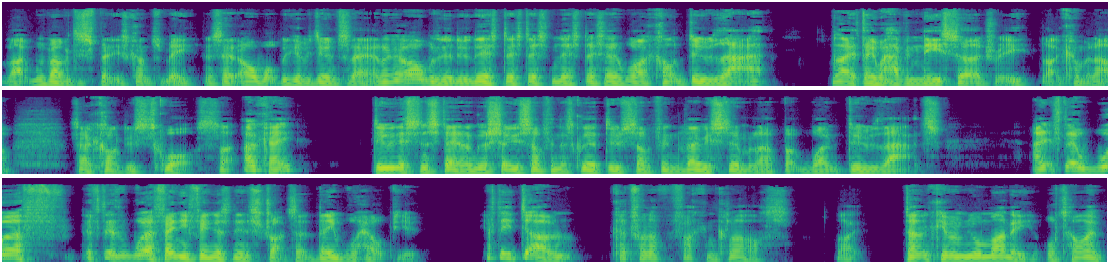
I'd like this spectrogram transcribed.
like with other disabilities come to me and said, Oh, what we going to be doing today? And I go, Oh, we're going to do this, this, this, and this. And they said, Well, I can't do that. Like if they were having knee surgery, like coming up. So I can't do squats. Like, okay, do this instead. I'm going to show you something that's going to do something very similar, but won't do that. And if they're worth, if they're worth anything as an instructor, they will help you. If they don't, go to another fucking class. Like, don't give them your money or time.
